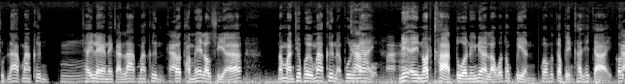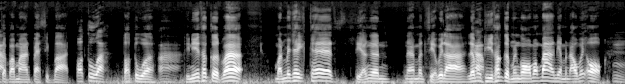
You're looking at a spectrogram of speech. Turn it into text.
ฉุดลากมากขึ้น อืม ใช้แรงในการลากมากขึ้น ครับ ก็ทำให้เราเสียน้ำมันเชื้อเพลิงมากขึ้นอะพูดครับง่ายผมอ่าๆนี่ไอ้น็อตขาดตัวหนึ่งเนี่ยเราก็ต้องเปลี่ยนก็จะเป็นค่าใช้จ่ายก็ครัจะบประมาณ 80 บาทต่อตัวต่อตัว อ่า ทีนี้ถ้าเกิดว่ามันไม่ใช่แค่เสียเงินนะมันเสียเวลา แล้วครับ บางทีถ้าเกิดมันงอมากๆเนี่ยมันเอาไม่ออก อืม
